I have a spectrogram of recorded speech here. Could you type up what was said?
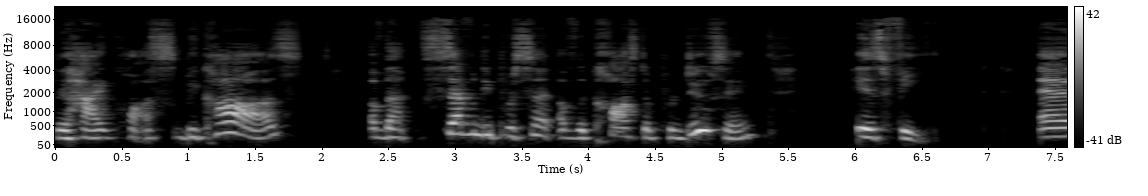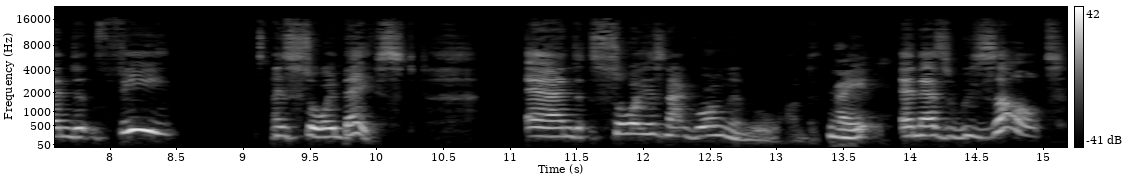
the high cost because of the 70% of the cost of producing is feed. And feed is soy based. And soy is not grown in Rwanda. Right. And as a result,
